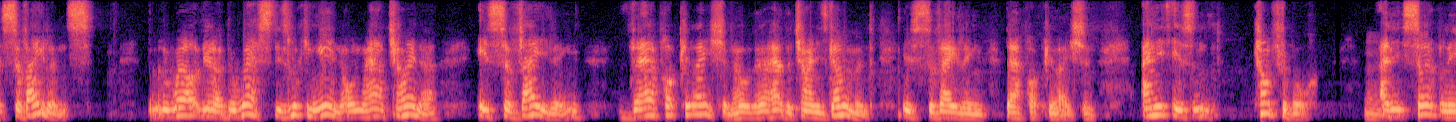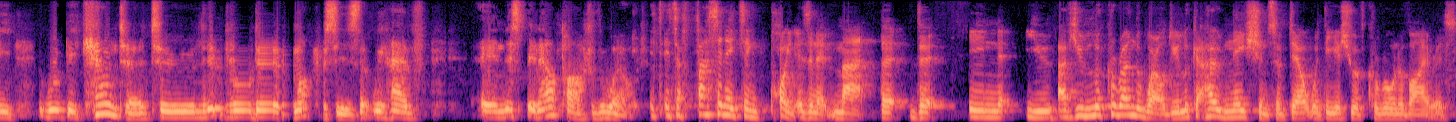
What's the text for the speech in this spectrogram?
surveillance. The world, you know, the West is looking in on how China is surveilling their population, or how the Chinese government is surveilling their population, and it isn't comfortable. Mm. And it certainly would be counter to liberal democracies that we have in this in our part of the world. It's a fascinating point, isn't it, Matt? That that in you as you look around the world, you look at how nations have dealt with the issue of coronavirus.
